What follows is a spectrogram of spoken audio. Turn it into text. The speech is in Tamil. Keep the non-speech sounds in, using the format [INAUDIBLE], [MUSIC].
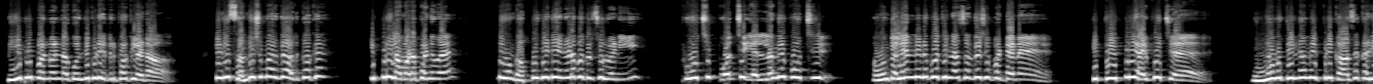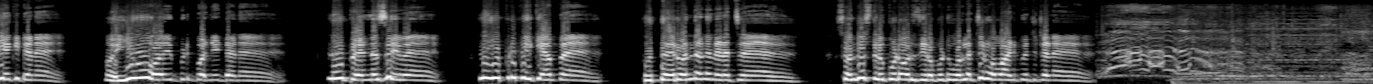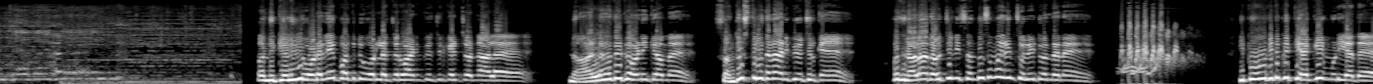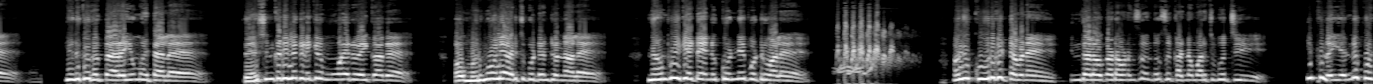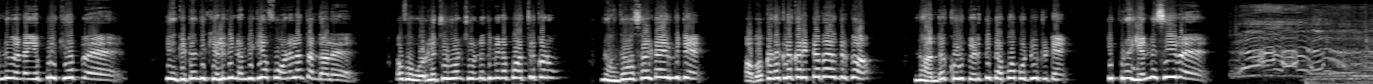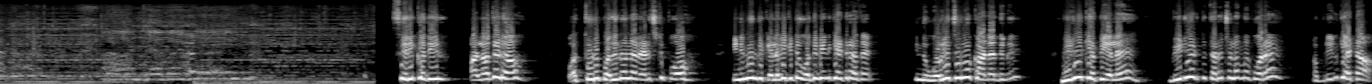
நீ இப்படி பண்ண நான் கொஞ்சம் கூட எதிர்பார்க்கலடா. எனக்கு சந்தோஷமா இருந்தா அதுக்காக? இப்படி இல்லாமடா பண்ணுவேன் நீ உங்க அப்பன் கிட்ட என்னடா பதில் சொல்வ நீ? போச்சு போச்சு எல்லாமே போச்சு. அவன் கல்யாணம் நினைப்போச்சு நான் சந்தோஷப்பட்டேனே. இப்ப இப்படி ஆயிப்போச்சே? உன்னாம தின்னாம இப்படி காசை கறியாக்கிட்டேனே ஐயோ இப்படி பண்ணிட்டேனே. நான் இப்ப என்ன செய்வேன்? நான் எப்படி போய் கேட்பேன்? பத்தாயிரம் ரூபாய் தானே நினைச்சேன். சந்தோஷத்துல கூட ஒரு ஜீரோ போட்டு ஒரு லட்சம் ரூபாய் அனுப்பி வச்சுட்டேனே. அந்த கிழவி உடனே பார்த்துட்டு ஒரு லட்சம் ரூபாய் அனுப்பி வச்சிருக்கேன்னு சொன்னால நான் அதை கவனிக்காம சந்தோஷத்துல தானே அனுப்பி வச்சிருக்கேன். அதனால அதை வச்சு நீ சந்தோஷமா இருன்னு சொல்லிட்டு வந்தேனே. இப்ப உங்ககிட்ட போய் கேட்கவே முடியாத. எனக்கு அதை தரையும் மாட்டாள. ரேஷன் கடையில கிடைக்கிற மூவாயிரம் ரூபாய்க்காக அவ மருமகளே அடிச்சு போட்டேன்னு சொன்னாலே நான் போய் கேட்டேன் என்ன கொன்னே போட்டுருவாளே. ஆனா கூறு கட்டவனே இந்த அளவுக்கு அவனுக்கு சந்தோஷம் கண்ணை மறைச்சு போச்சு. இப்ப நான் என்ன பண்ணுவேன்? நான் எப்படி கேட்பேன்? என்கிட்ட அந்த கேள்வி நம்பிக்கையா போன் எல்லாம் தந்தாளே. அவ ஒரு லட்சம் ரூபான்னு சொன்னதுமே நான் பாத்துருக்கணும் நான் தான் அசால்ட்டா இருந்துட்டேன். அவ கணக்குல கரெக்டா தான் இருந்திருக்கா. நான் தான் கொழுப்பு எடுத்து தப்பா போட்டு விட்டுட்டேன். இப்ப நான் என்ன செய்வேன்? சரி கதில் அல்லாதடா பத்தோட பதினொன்னு நினைச்சிட்டு போ. இனிமே இந்த கிழவி கிட்ட உதவின்னு கேட்டுறாத. இந்த ஒரு லட்சம் ரூபா காணாதுன்னு வீடியோ கேப்பியல வீடியோ எடுத்து தர சொல்லாம போறேன் அப்படின்னு கேட்டா.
